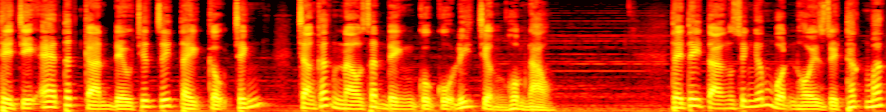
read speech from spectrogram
thì chỉ e tất cả đều chết dưới tay cậu chính, chẳng khác nào gia đình của cụ lý trưởng hôm nào. Thầy Tây Tạng suy ngẫm một hồi rồi thắc mắc.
